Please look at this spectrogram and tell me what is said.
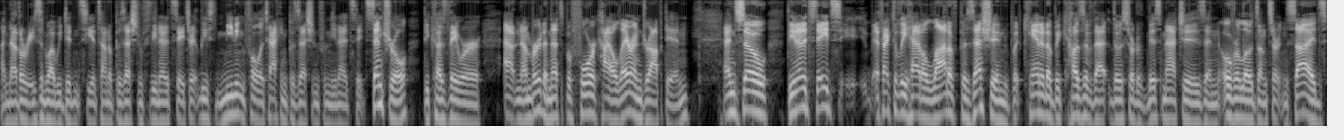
another reason why we didn't see a ton of possession for the united states or at least meaningful attacking possession from the united states central because they were outnumbered and that's before Cyle Larin dropped in. And so the united states eh, effectively had a lot of possession but canada because of that those sort of mismatches and overloads on certain sides sides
